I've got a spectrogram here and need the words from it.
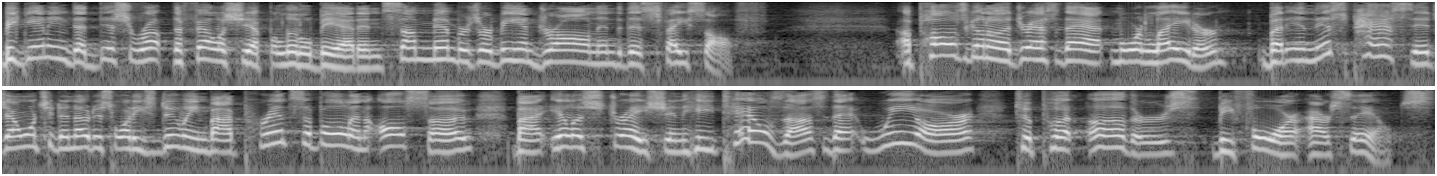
beginning to disrupt the fellowship a little bit, and some members are being drawn into this face off. Uh, Paul's going to address that more later. But in this passage, I want you to notice what he's doing by principle and also by illustration. He tells us that we are to put others before ourselves.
